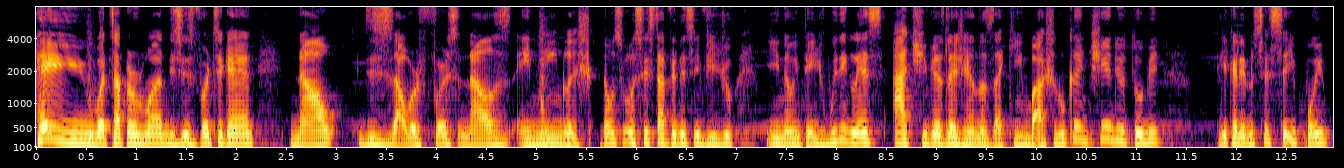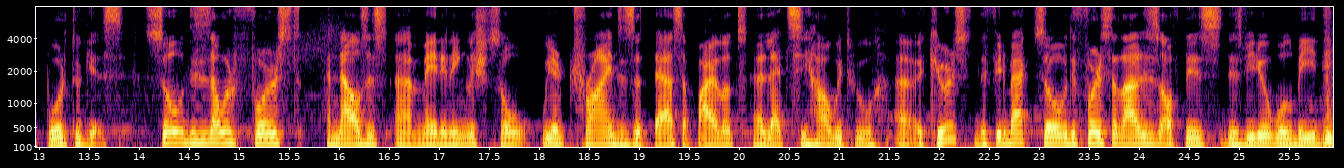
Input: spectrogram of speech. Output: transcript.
Hey, what's up everyone? This is Vert again. Now, this is our first analysis in English. Então, se você está vendo esse vídeo e não entende muito inglês, ative as legendas aqui embaixo no cantinho do YouTube. Clica ali no CC e põe português. So, this is our first analysis uh, made in English. So we are trying this is a test, a pilot. Uh, let's see how it will uh, occurs, the feedback. So the first analysis of this, this video will be the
